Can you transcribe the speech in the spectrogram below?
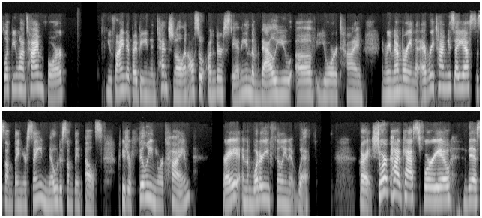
flip you want time for, you find it by being intentional and also understanding the value of your time and remembering that every time you say yes to something, you're saying no to something else because you're filling your time, right? And what are you filling it with? All right, short podcast for you this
